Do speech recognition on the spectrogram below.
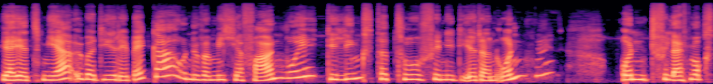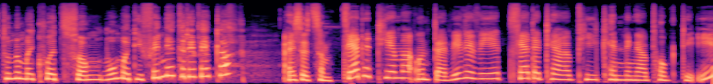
Wer jetzt mehr über die Rebecca und über mich erfahren will, die Links dazu findet ihr dann unten. Und vielleicht magst du noch mal kurz sagen, wo man die findet, Rebecca? Also zum Pferdethema unter www.pferdetherapiekendlinger.de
